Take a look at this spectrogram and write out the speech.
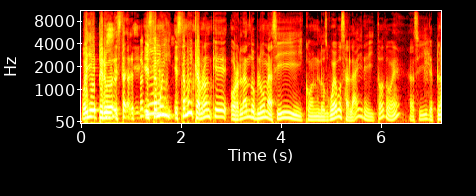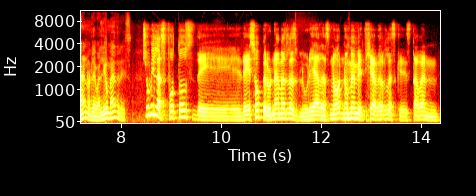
Oye, pero pues, está, está- está, está bien. muy, está muy cabrón que Orlando Bloom así con los huevos al aire y todo, ¿eh? Así de plano, le valió madres. Yo vi las fotos de, de eso, pero nada más las blureadas. No, no me metí a ver las que estaban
